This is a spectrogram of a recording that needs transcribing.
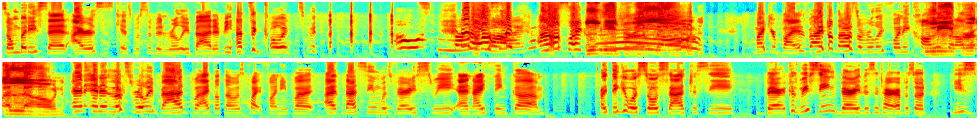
somebody said Iris's kiss must have been really bad if he had to go and do that. Oh my And I was god! like, I was like, Leave her alone. Mike, you're biased, but I thought that was a really funny comment. Leave but I her like, alone. and and it looks really bad, but I thought that was quite funny. But I, that scene was very sweet, and I think um, I think it was so sad to see Barry because we've seen Barry this entire episode. He's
